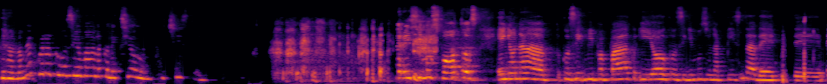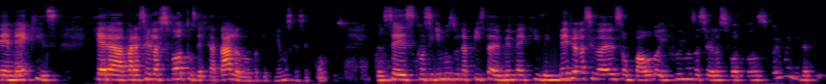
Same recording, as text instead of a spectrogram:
Pero no me acuerdo cómo se llamaba la colección. Qué chiste. Pero hicimos fotos en una, mi papá y yo conseguimos una pista de, de BMX que era para hacer las fotos del catálogo, porque teníamos que hacer fotos. Entonces conseguimos una pista de BMX en medio de la ciudad de São Paulo y fuimos a hacer las fotos. Fue muy divertido.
